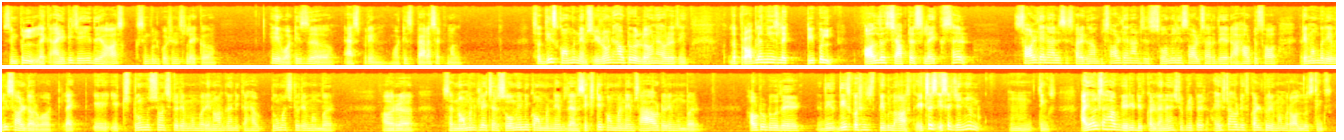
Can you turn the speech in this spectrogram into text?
Simple like IIT they ask simple questions like uh, hey what is uh, aspirin? What is paracetamol? So these common names you don't have to learn everything. The problem is like people all the chapters like sir salt analysis for example salt analysis so many salts are there. I have to solve, remember every salt or what? Like it's too much to remember. Inorganic i have too much to remember. Or uh, nomenclature so many common names. There are 60 common names i have to remember. How to do that? These, these questions people ask. It's a, it's a genuine um, things. I also have very difficult when i used to prepare i used to have difficult to remember all those things.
